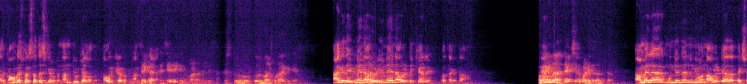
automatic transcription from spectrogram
ಅದು ಕಾಂಗ್ರೆಸ್ ಪಕ್ಷ ಸದಸ್ಯ ಕೇಳ್ಬೇಕು. ನನ್ನ ಡ್ಯೂಟಿ ಅಲ್ಲ ಅದು. ಅವ್ರು ಕೇಳ್ಬೇಕು. ನನ್ನ ಡ್ಯೂಟಿ ನಿರ್ಮಾಣದಲ್ಲಿ ಸಾಕಷ್ಟು ಗೋಲ್ಮಾಲ್ ಕೂಡ ಆಗಿದೆ. ಆಗಿದೆ ವಿನಯ್ ನಾವಲ್ಟಿ ವಿನಯ್ ನಾವಲ್ಟಿ ಕೇಳ್ರಿ ಗೊತ್ತಾಗುತ್ತಾ? ಅವಾಗಿನ ಅಧ್ಯಕ್ಷರು ಮಾಡಿದ್ರಂತ. ಆಮೇಲೆ ಮುಂದಿನ ದಿನ ನೀವು ನಾವಲಿಟಿ ಅದ ಅಧ್ಯಕ್ಷ.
